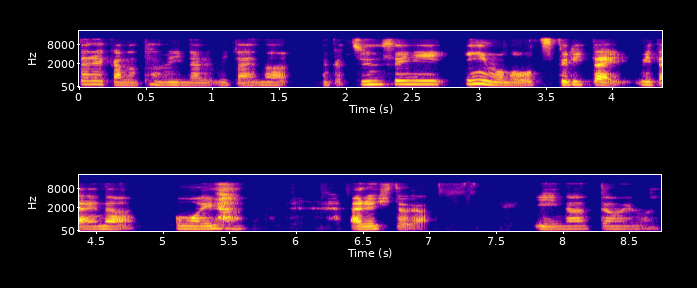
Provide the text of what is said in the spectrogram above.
誰かのためになるみたいな、なんか純粋にいいものを作りたいみたいな思いが ある人がいいなって思います。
